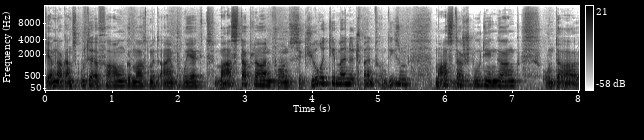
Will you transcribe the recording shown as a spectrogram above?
Wir haben da ganz gute Erfahrungen gemacht mit einem Projekt Masterplan von Security Management, von diesem Masterstudiengang. Und da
